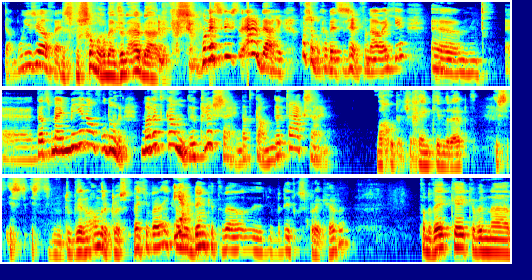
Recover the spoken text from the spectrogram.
dat moet je zelf weten. Dat is voor sommige mensen een uitdaging. Voor sommige mensen is het een uitdaging. Voor sommige mensen zeggen van, nou weet je, ehm, eh, dat is mij meer dan voldoende. Maar dat kan de klus zijn, dat kan de taak zijn. Maar goed, als je geen kinderen hebt, is, is, is het natuurlijk weer een andere klus. Weet je waar ik aan Ja. moet denken terwijl we dit gesprek hebben? Van de week keken we naar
